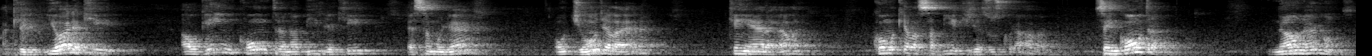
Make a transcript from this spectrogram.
Aquele... E olha que alguém encontra na Bíblia aqui essa mulher, de onde ela era, quem era ela, como que ela sabia que Jesus curava? Você encontra? Não, né, irmãos?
